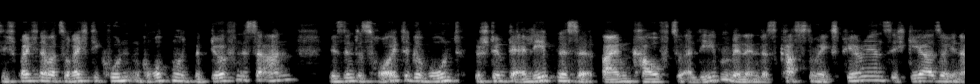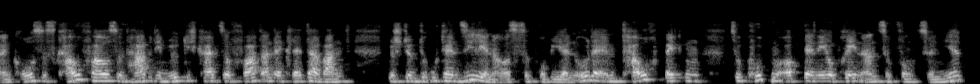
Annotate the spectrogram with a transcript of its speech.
Sie sprechen aber zu Recht die Kundengruppen und Bedürfnisse an. Wir sind es heute gewohnt, bestimmte Erlebnisse beim Kauf zu erleben. Wir nennen das Customer Experience. Ich gehe also in ein großes Kaufhaus und habe die Möglichkeit, sofort an der Kletterwand bestimmte Utensilien auszuprobieren oder im Tauchbecken zu gucken, ob der Neoprenanzug funktioniert.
